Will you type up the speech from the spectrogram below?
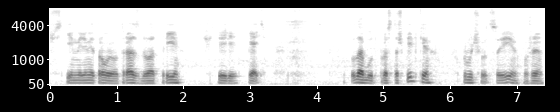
6 миллиметровые вот раз два три четыре пять. Туда будут просто шпильки вкручиваться и уже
